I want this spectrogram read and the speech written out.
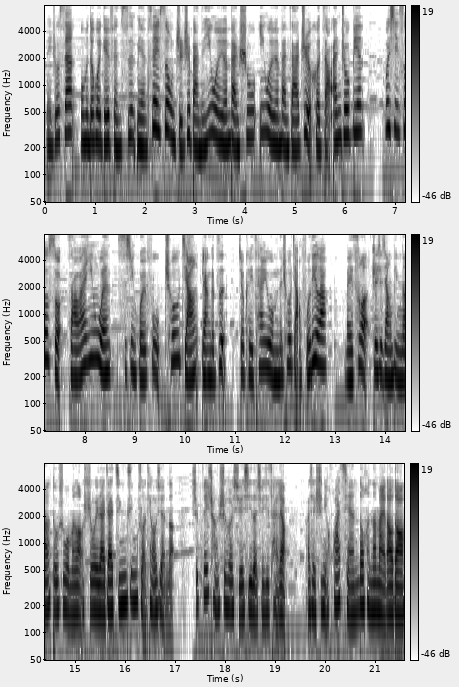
每周三，我们都会给粉丝免费送纸质版的英文原版书、英文原版杂志和早安周边。微信搜索“早安英文”，私信回复“抽奖”两个字，就可以参与我们的抽奖福利啦。没错，这些奖品呢，都是我们老师为大家精心所挑选的，是非常适合学习的学习材料，而且是你花钱都很难买到的哦。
